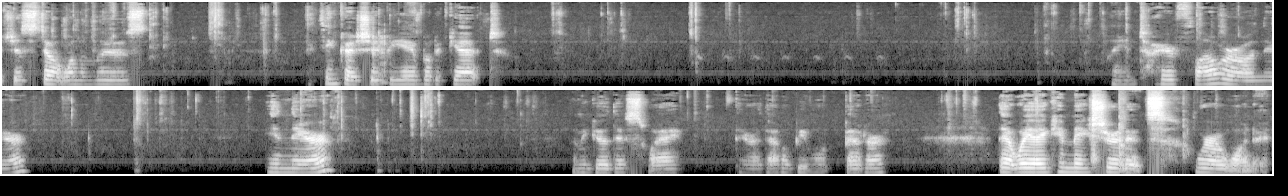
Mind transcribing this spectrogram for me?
I just don't want to lose. I think I should be able to get my entire flower on there. In there. Let me go this way. There, that'll be better. That way I can make sure that's where I want it.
